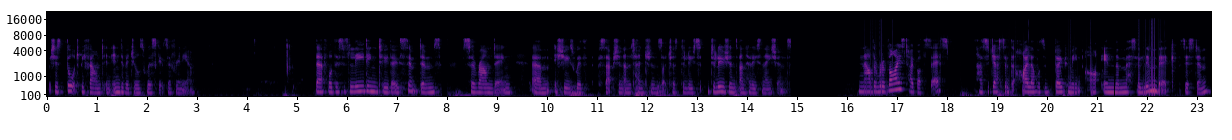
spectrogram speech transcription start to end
which is thought to be found in individuals with schizophrenia. Therefore, this is leading to those symptoms surrounding um, issues with perception and attention, such as delusions and hallucinations. Now, the revised hypothesis has suggested that high levels of dopamine are in the mesolimbic system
